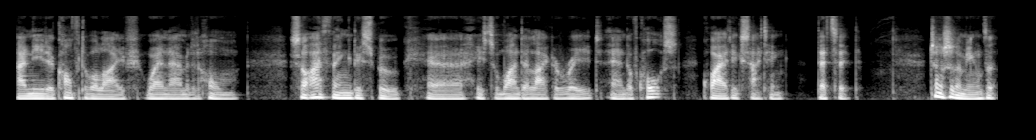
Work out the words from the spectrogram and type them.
I need a comfortable life when I'm at home. So I think this book uh, is one that I like to read, and of course, quite exciting. That's it. 正式的名字，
